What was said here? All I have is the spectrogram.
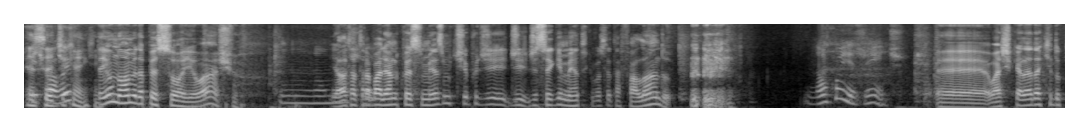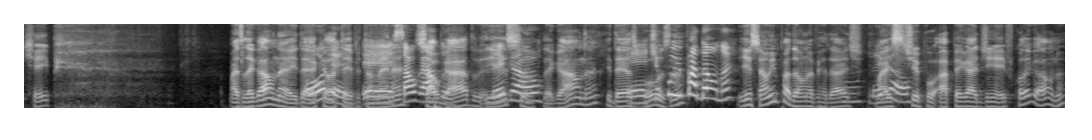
Esse é de Qual quem? Tem o nome da pessoa aí, eu acho. Não, E ela tá achei. trabalhando com esse mesmo tipo de, de, de segmento que você tá falando. Não conheço, gente. É, eu acho que ela é daqui do Cape. Mas legal, né? A ideia que ela Olha, teve também, é, né? salgado. Legal. Legal. Isso, legal, né? Ideias é boas, tipo um né? empadão, né? Isso, é um empadão, na verdade. Hum. Mas, tipo, a pegadinha aí ficou legal, né?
